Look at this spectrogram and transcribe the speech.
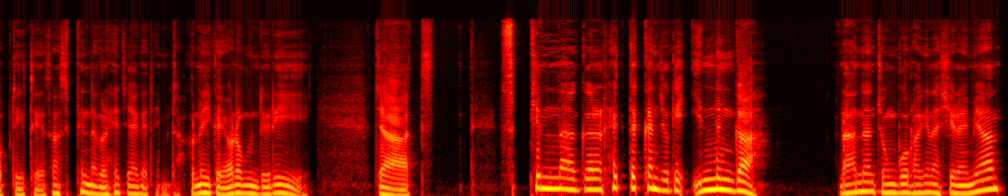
업데이트해서 스핀락을 해제하게 됩니다. 그러니까 여러분들이 자 스핀락을 획득한 적이 있는가 라는 정보를 확인하시려면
